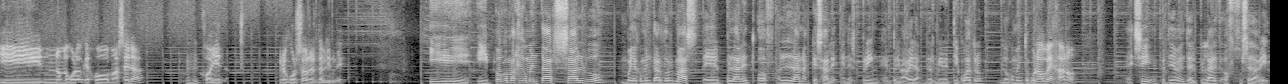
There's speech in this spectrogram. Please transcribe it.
y no me acuerdo qué juego más era. Joyita. Precursores del indie. Y, y poco más que comentar, salvo, voy a comentar dos más, el Planet of Lana, que sale en Spring, en primavera de 2024. Lo comento Una oveja, ¿no? Eh, sí, efectivamente, el Planet of José David.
